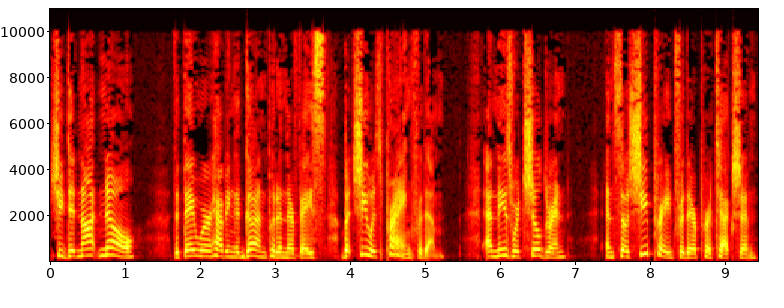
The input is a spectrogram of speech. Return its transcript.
She did not know that they were having a gun put in their face, but she was praying for them. And these were children, and so she prayed for their protection,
